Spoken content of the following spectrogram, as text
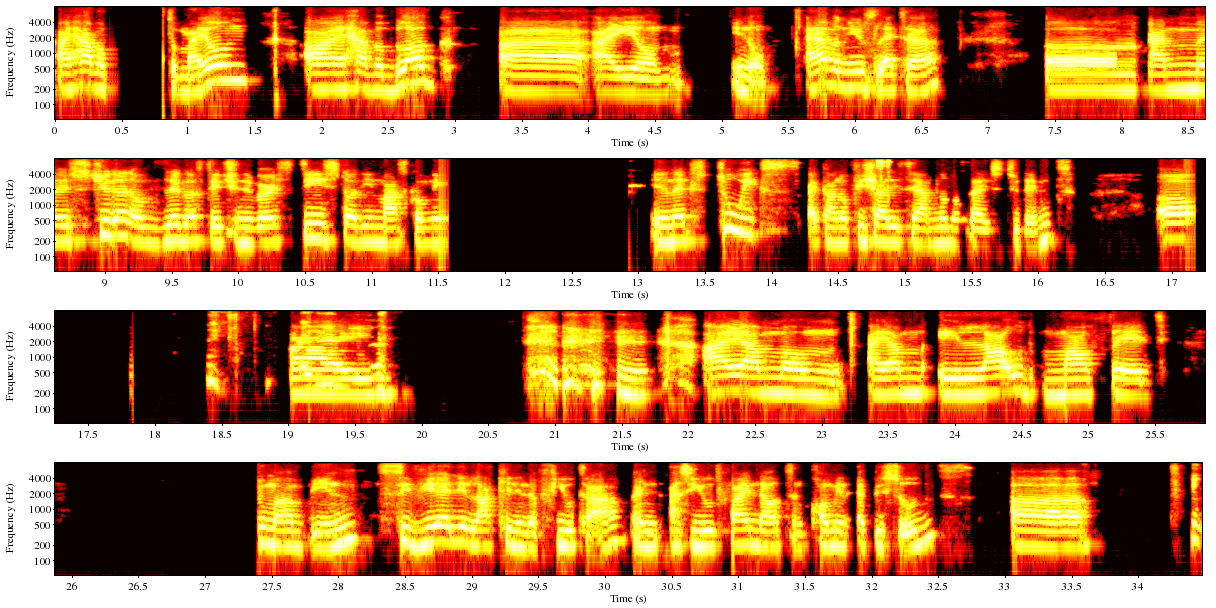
I have a of my own. I have a blog. Uh, I um, you know, I have a newsletter. Um, I'm a student of Lagos State University studying mass communication. In the next two weeks, I can officially say I'm no longer a student. Uh, I I am um, I am a loud mouthed human being, severely lacking in the filter, and as you would find out in coming episodes. Uh,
